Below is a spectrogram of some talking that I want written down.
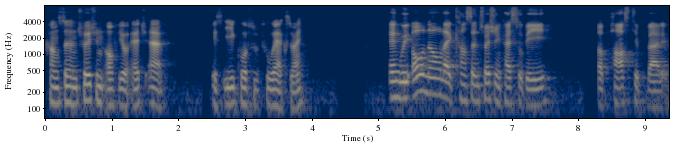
Concentration of your HF is equal to 2x, right? And we all know like concentration has to be a positive value,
